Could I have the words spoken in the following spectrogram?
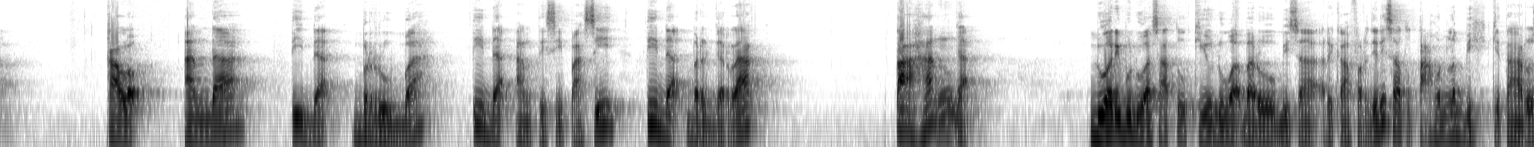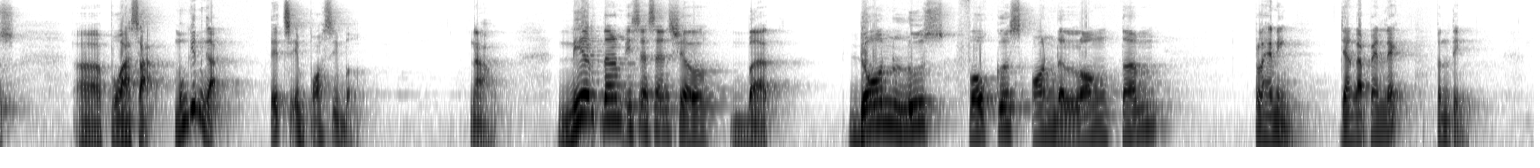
kalau Anda tidak berubah, tidak antisipasi, tidak bergerak, tahan nggak? 2021 Q2 baru bisa recover. Jadi satu tahun lebih kita harus uh, puasa. Mungkin nggak? It's impossible. Now, near term is essential, but don't lose focus on the long term planning. Jangka pendek penting.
